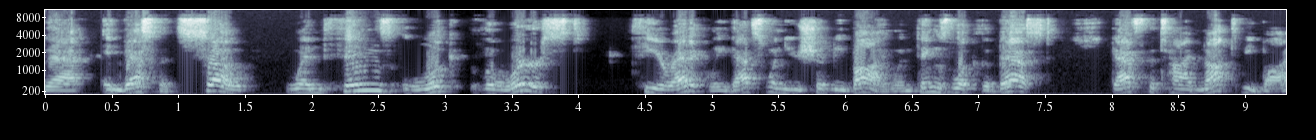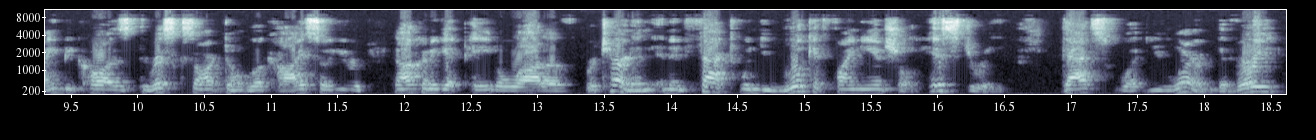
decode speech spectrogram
that investment. So when things look the worst, theoretically, that's when you should be buying. When things look the best, that's the time not to be buying because the risks aren't don't look high, so you're not going to get paid a lot of return. And, and in fact, when you look at financial history, that's what you learn. The very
